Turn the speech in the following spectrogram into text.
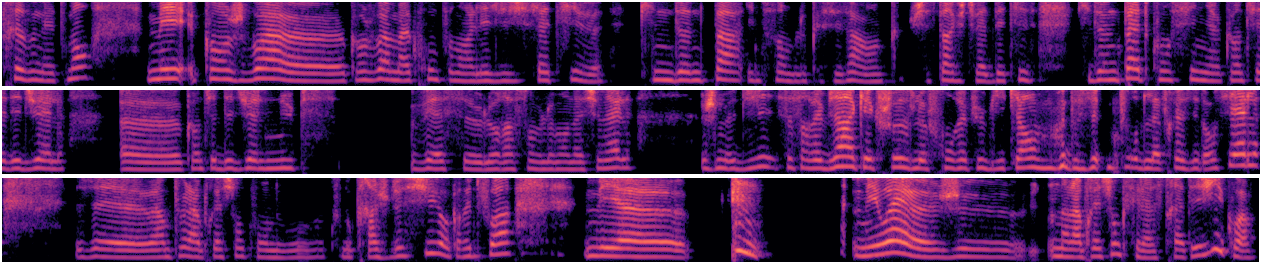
très honnêtement. Mais quand je vois, euh, quand je vois Macron pendant les législatives, qui ne donne pas, il me semble que c'est ça, hein, j'espère que je ne dis pas de bêtises, qui donne pas de consignes quand il y a des duels, euh, quand il y a des duels NUPS vs le Rassemblement national, je me dis, ça servait bien à quelque chose le Front républicain au deuxième tour de la présidentielle. J'ai un peu l'impression qu'on nous, nous, crache dessus, encore une fois. Mais Mais ouais, je... on a l'impression que c'est la stratégie, quoi.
